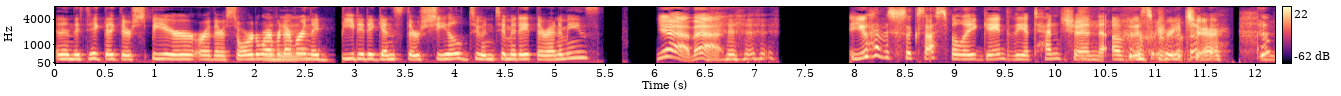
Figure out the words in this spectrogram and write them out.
and then they take like their spear or their sword or whatever, whatever, and they beat it against their shield to intimidate their enemies. Yeah, that. You have successfully gained the attention of this creature. I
